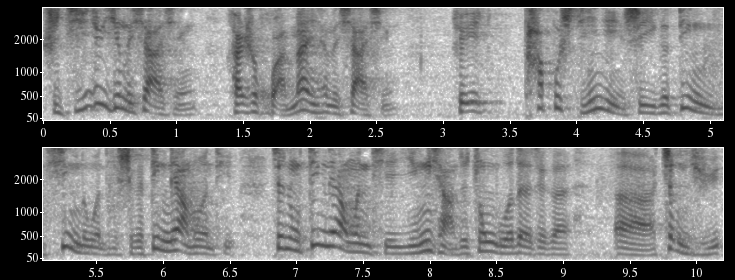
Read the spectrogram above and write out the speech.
是急剧性的下行，还是缓慢性的下行？所以。它不是仅仅是一个定性的问题，是个定量的问题。这种定量问题影响着中国的这个呃政局。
